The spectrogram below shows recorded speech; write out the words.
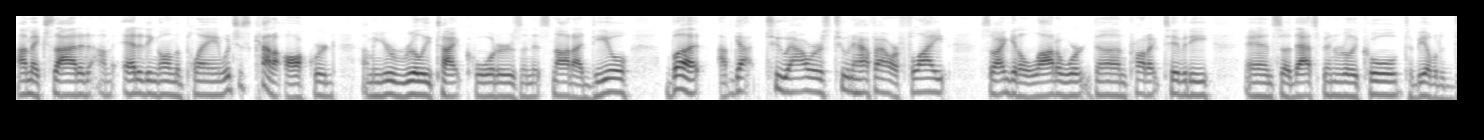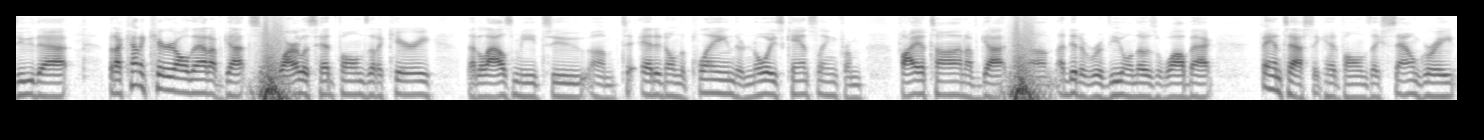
I'm excited. I'm editing on the plane, which is kind of awkward. I mean, you're really tight quarters and it's not ideal, but I've got two hours, two and a half hour flight. So I get a lot of work done, productivity. And so that's been really cool to be able to do that. But I kind of carry all that. I've got some wireless headphones that I carry that allows me to, um, to edit on the plane. They're noise canceling from Photon. I've got, um, I did a review on those a while back. Fantastic headphones. They sound great.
